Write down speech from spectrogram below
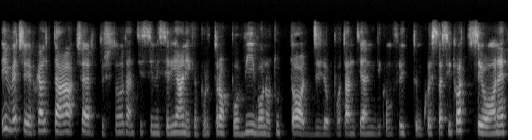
invece in realtà, certo, ci sono tantissimi siriani che purtroppo vivono tutt'oggi, dopo tanti anni di conflitto, in questa situazione,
